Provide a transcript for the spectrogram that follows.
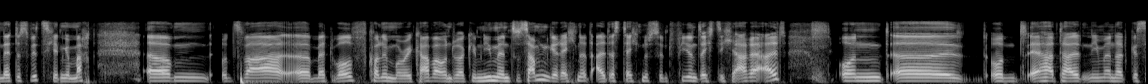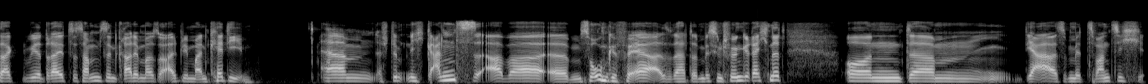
nettes Witzchen gemacht. Ähm, und zwar äh, Matt Wolf, Colin Morikawa und Joaquin Niemann zusammengerechnet, alterstechnisch sind 64 Jahre alt. Und, äh, und er hat halt, Niemann hat gesagt, wir drei zusammen sind gerade mal so alt wie mein Caddy. Ähm, das stimmt nicht ganz, aber ähm, so ungefähr. Also da hat er ein bisschen schön gerechnet. Und ähm, ja, also mit 20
